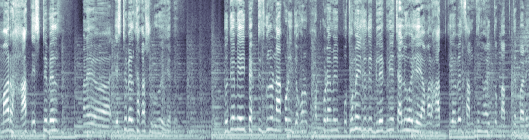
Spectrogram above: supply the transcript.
আমার হাত স্টেবেল মানে স্টেবেল থাকা শুরু হয়ে যাবে। যদি আমি এই প্র্যাকটিসগুলো না করি, যখন হট করে আমি প্রথমেই যদি ব্লেড নিয়ে চালু হয়ে যাই, আমার হাত কি হবে? সামথিং হয়তো কাঁপতে পারে।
